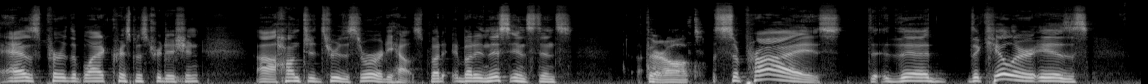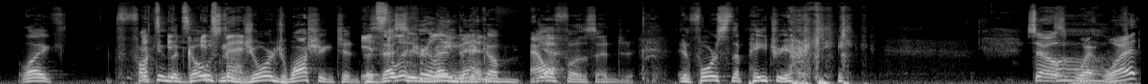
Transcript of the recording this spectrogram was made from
as per the Black Christmas tradition, uh, hunted through the sorority house. But but in this instance, They're alt. surprise, the the, the killer is like fucking It's- the it's- ghost it's of George Washington possessing literally men to men. become Yeah. alphas and enforce the patriarchy. so Wait, what?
